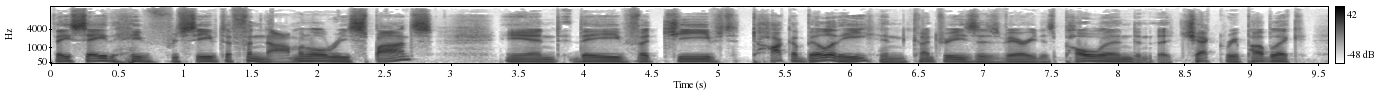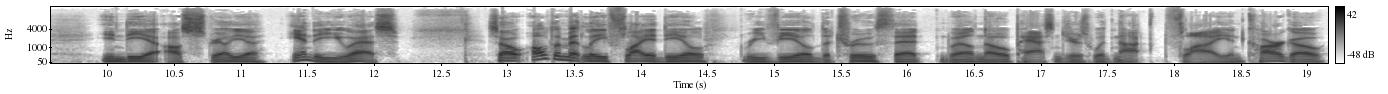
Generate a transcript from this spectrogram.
they say they've received a phenomenal response and they've achieved talkability in countries as varied as Poland and the Czech Republic, India, Australia, and the U.S. So ultimately, Flyadeal revealed the truth that, well, no, passengers would not fly in cargo,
